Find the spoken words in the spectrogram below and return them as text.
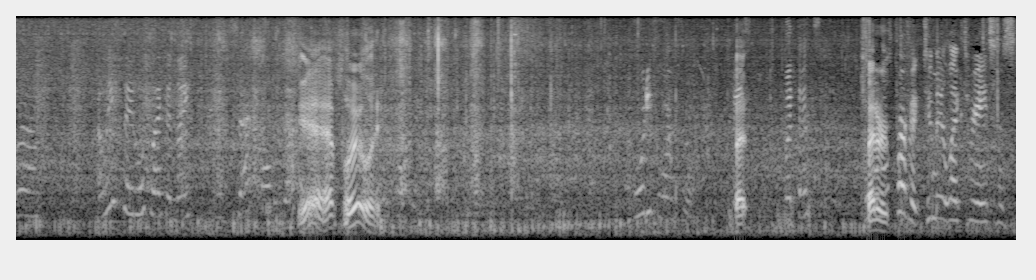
Well, at least they look like nice good set all together. Yeah, absolutely. 44 and 4. But But that's, better. That's perfect. Two minute leg three eighths. is-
